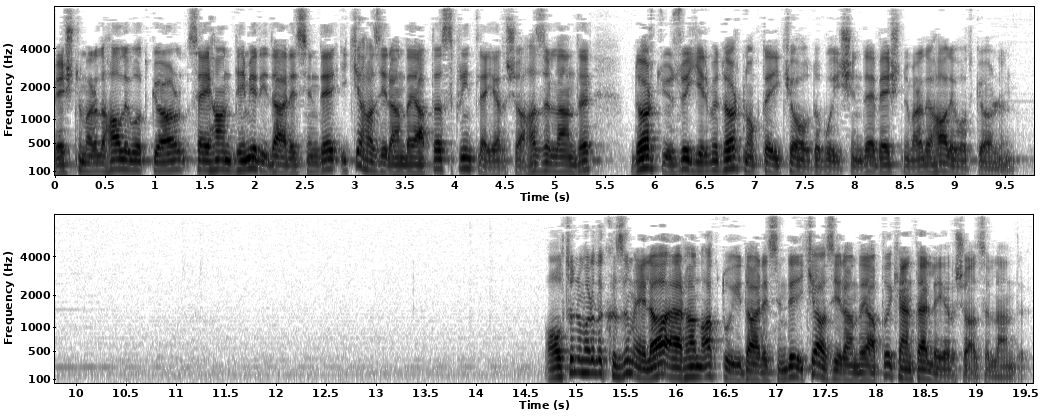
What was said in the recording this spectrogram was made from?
5 numaralı Hollywood Girl Seyhan Demir idaresinde 2 Haziran'da yaptığı sprintle yarışa hazırlandı. 400'ü 24.2 oldu bu işinde 5 numaralı Hollywood Girl'ün. Altı numaralı kızım Ela Erhan Aktu idaresinde 2 Haziran'da yaptığı Kenter'le yarışa hazırlandı.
